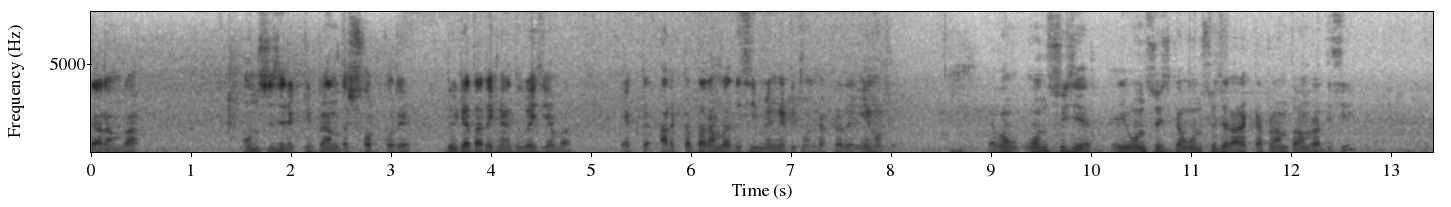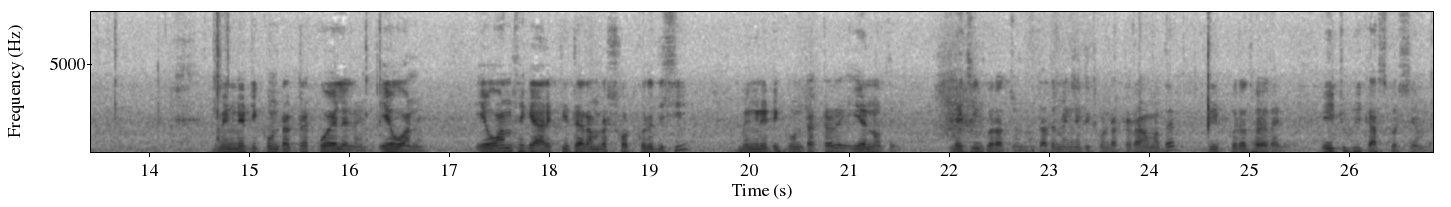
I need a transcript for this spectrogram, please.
তার আমরা অন সুইচের একটি প্রান্তে শর্ট করে দুইটা তার এখানে ঢুকাইছি আমরা। একটা, আরেকটা তার আমরা দিছি ম্যাগনেটিক কন্ডাক্টরের এনওতে এবং ওন সুইচের এই ওন সুইচটা ওন সুইচের আরেকটা প্রান্ত আমরা দিছি magnetic contractor coil line A ওয়ানে এ। ওয়ান থেকে আরেকটি তার আমরা শর্ট করে দিছি ম্যাগনেটিক কন্ট্রাক্টরে এনওতে লেচিং করার জন্য, যাতে ম্যাগনেটিক কন্ট্রাক্টরটা আমাদের গ্রিপ করে ধরে থাকে। এইটুকুই কাজ করছি আমরা।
